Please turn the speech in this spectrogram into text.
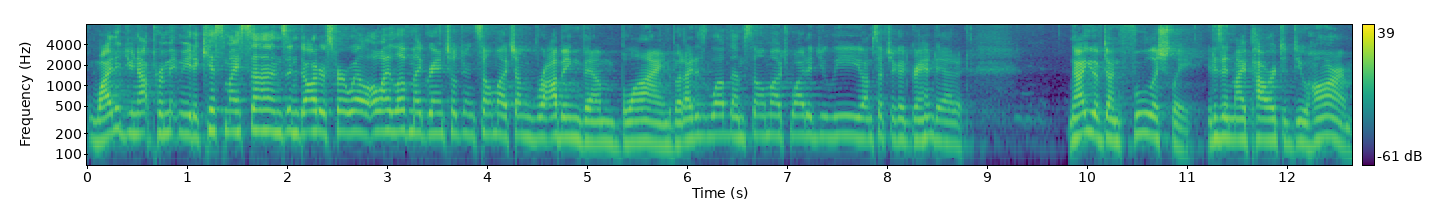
why did you not permit me to kiss my sons and daughters farewell? Oh, I love my grandchildren so much. I'm robbing them blind, but I just love them so much. Why did you leave? I'm such a good granddad. Now you have done foolishly. It is in my power to do harm.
